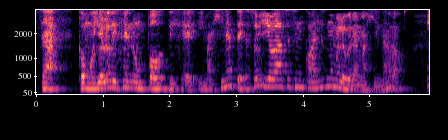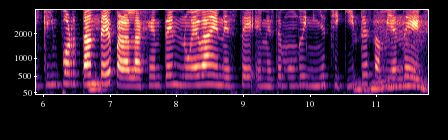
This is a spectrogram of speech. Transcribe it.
o sea, como yo lo dije en un post, dije, imagínate, eso yo hace cinco años no me lo hubiera imaginado. Y qué importante para la gente nueva en este, en este mundo y niñas chiquites también de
